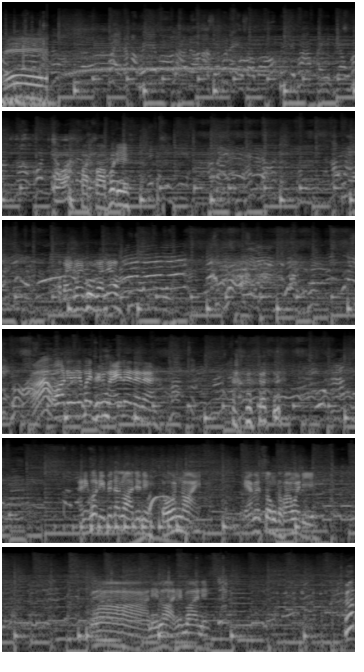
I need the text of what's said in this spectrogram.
เฮ้ยโอ้ปัดขอบพอดี เอาไปทำไมคู่กันเร็วอ้าวออเดียวยังไม่ถึงไหนเลยเนี่ยนะอันนี้คนนี้เป็นตลอดอยู่นี่โตมันหน่อยแขนมันทรงตัวฟังมาดีว้านี่รอดเห็นบอลนี่ปึ๊บ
